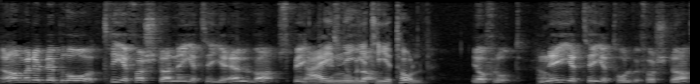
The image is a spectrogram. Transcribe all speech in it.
Ja men det blir bra. Tre första, 9, 10, 11. Spik Nej, 9, 10, 12. Ja förlåt. Ja. 9, 10, 12 i första.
